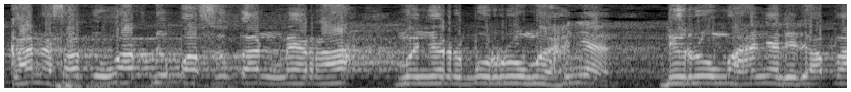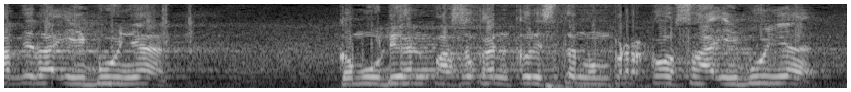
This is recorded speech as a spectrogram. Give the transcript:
karena satu waktu pasukan merah menyerbu rumahnya. Di rumahnya didapatilah ibunya. Kemudian pasukan Kristen memperkosa ibunya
